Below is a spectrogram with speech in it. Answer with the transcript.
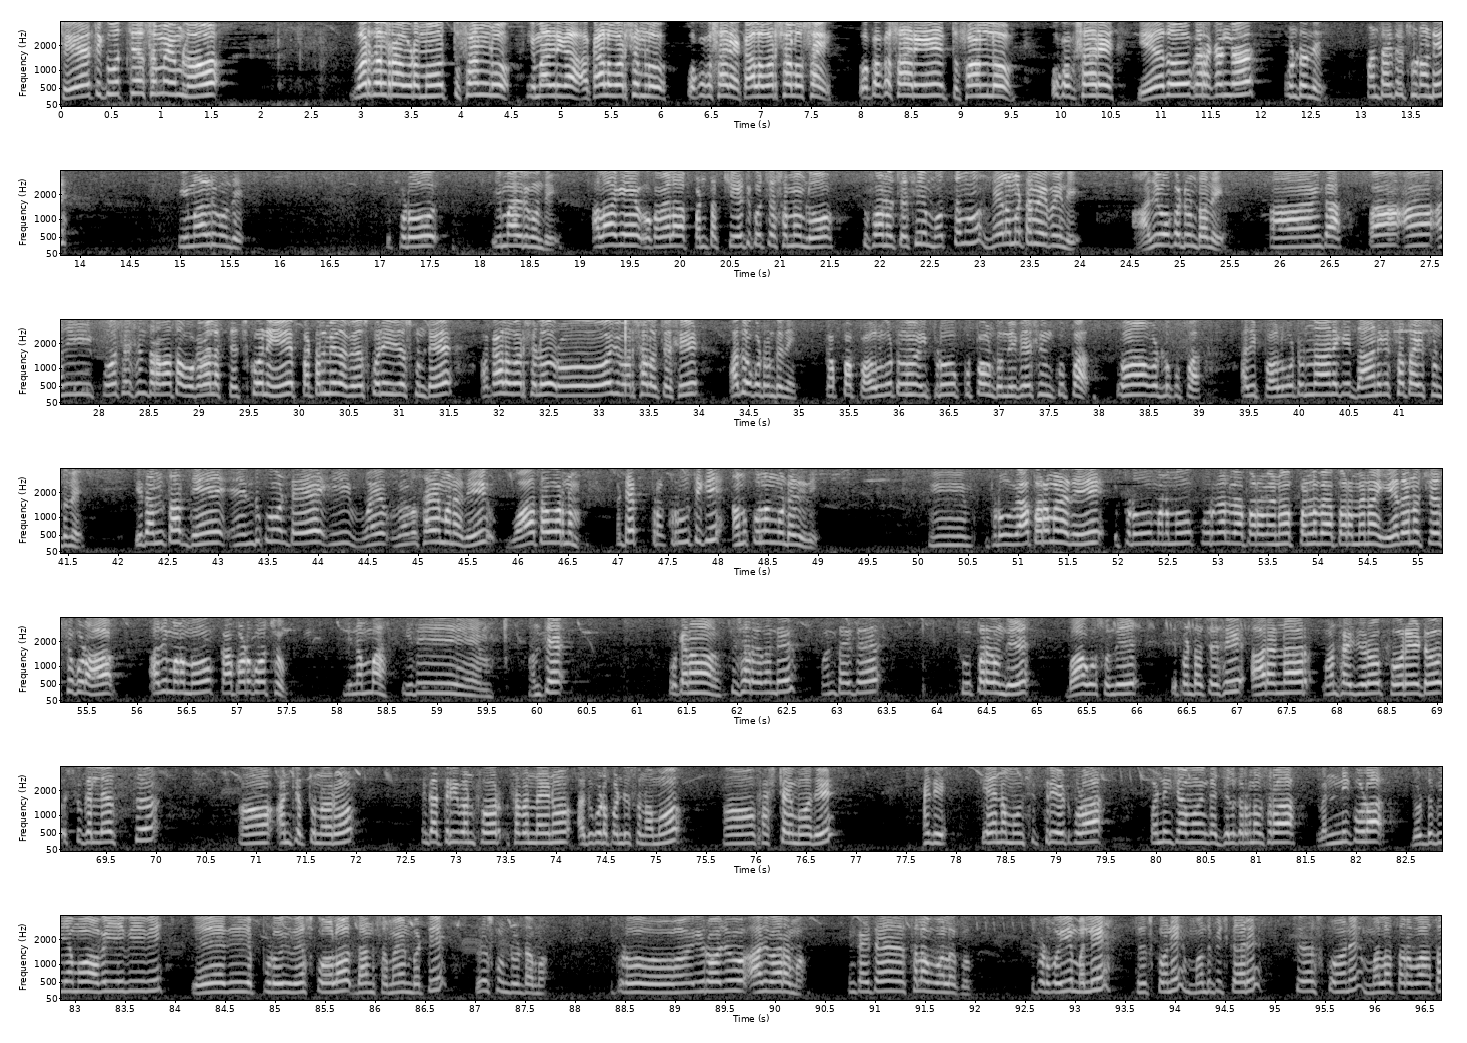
చేతికి వచ్చే సమయంలో వరదలు రావడము తుఫాన్లు ఈ మాదిరిగా అకాల వర్షంలు ఒక్కొక్కసారి అకాల వర్షాలు వస్తాయి. ఒక్కొక్కసారి తుఫాన్లు ఒక్కొక్కసారి ఏదో ఒక రకంగా ఉంటుంది. పంట అయితే చూడండి. ఈ మాదిరిగా ఉంది. ఇప్పుడు ఈ మాదిరిగా ఉంది. అలాగే ఒకవేళ పంట చేతికి వచ్చే సమయంలో తుఫాన్ వచ్చేసి మొత్తము నేలమట్టం అయిపోయింది అది ఒకటి ఉంటుంది. ఇంకా అది కోసేసిన తర్వాత ఒకవేళ తెచ్చుకొని పట్టల మీద వేసుకొని చేసుకుంటే అకాల వర్షాలు రోజు వర్షాలు వచ్చేసి అది ఒకటి ఉంటుంది. కప్ప పగులుగొట్టు ఇప్పుడు కుప్ప ఉంటుంది. వేసిన కుప్ప ఒడ్లు కుప్ప. అది పగులుగొట్టిన దానికి దానికి సతాయిస్తుంటుంది ఇదంతా దే ఎందుకు అంటే ఈ వ్యవసాయం అనేది వాతావరణం అంటే ప్రకృతికి అనుకూలంగా ఉండేది ఇది. ఇప్పుడు వ్యాపారం అనేది ఇప్పుడు మనము కూరగాయల వ్యాపారమైనా పండ్ల వ్యాపారమైనా ఏదైనా చేస్తే కూడా అది మనము కాపాడుకోవచ్చు. దీనమ్మ ఇది అంతే. ఓకేనా? చూశారు కదండి? పంట అయితే సూపర్గా ఉంది బాగా వస్తుంది. ఈ పంట వచ్చేసి RNR one five zero four eight sugarless అని చెప్తున్నారు. ఇంకా three one four seven nine అది కూడా పండిస్తున్నాము. ఫస్ట్ టైం అది. ఇది KNM one six three eight కూడా పండించాము. ఇంకా జీలకర్ర మసరా ఇవన్నీ కూడా దొడ్డు బియ్యము అవి ఇవి ఇవి ఏది ఎప్పుడు వేసుకోవాలో దాని సమయాన్ని బట్టి వేసుకుంటుంటాము. ఇప్పుడు ఈరోజు ఆదివారం ఇంకైతే సెలవు వాళ్ళకు. ఇప్పుడు పోయి మళ్ళీ తెచ్చుకొని మందు పిచికారి చేసుకొని మళ్ళీ తర్వాత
